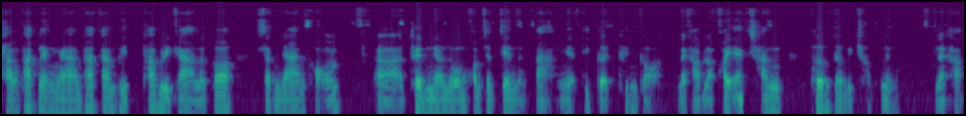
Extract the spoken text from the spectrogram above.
ทางภาคแรงงานภาคการผลิตภาคบริการ แล้วก็สัญญาณของเทรนด์แนวโน้มความชัดเจนต่างๆเนี่ยที่เกิดขึ้นก่อนนะครับแล้วค่อย action เพิ่มเติมอีกช็อตหนึ่งนะครับ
